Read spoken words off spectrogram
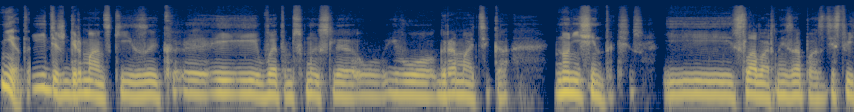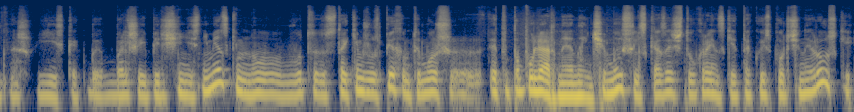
Нет, идиш германский язык, э, и, и в этом смысле его грамматика, но не синтаксис. И словарный запас. Действительно есть как бы большие пересечения с немецким, но вот с таким же успехом ты можешь... э, Это популярная нынче мысль сказать, что украинский – это такой испорченный русский.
